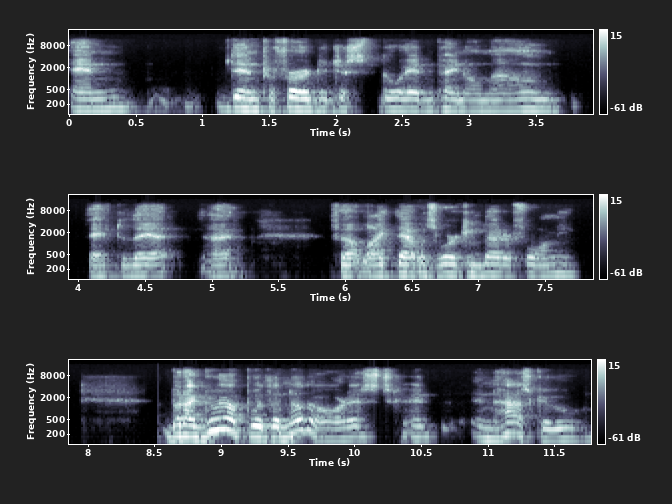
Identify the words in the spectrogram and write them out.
and then preferred to just go ahead and paint on my own. After that, I felt like that was working better for me. But I grew up with another artist in, in high school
